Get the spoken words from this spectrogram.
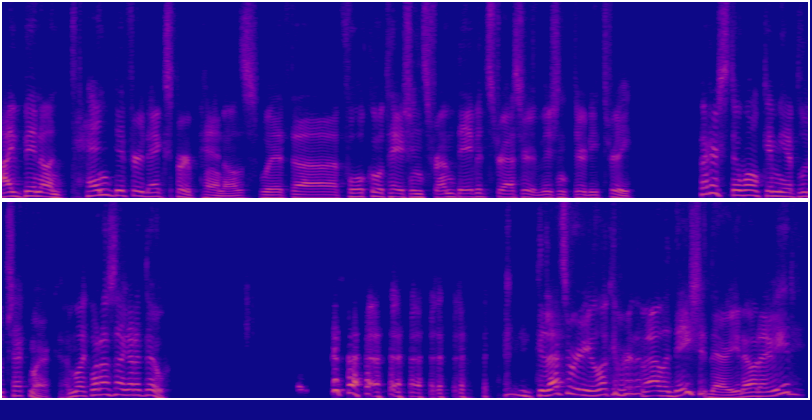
I've been on 10 different expert panels with uh, full quotations from David Strausser at Vision 33. Twitter still won't give me a blue check mark. I'm like, what else I got to do? Because that's where you're looking for the validation there. You know what I mean?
